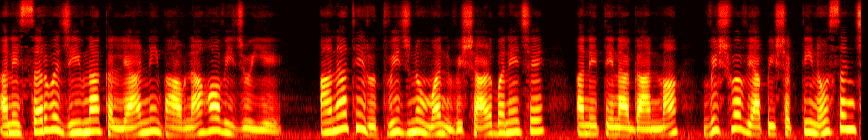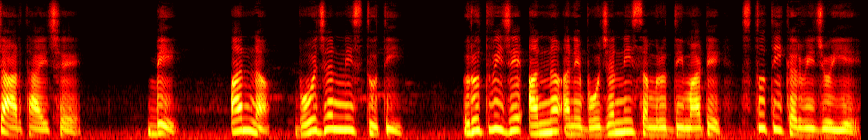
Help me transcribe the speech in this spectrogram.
અને સર્વ જીવના કલ્યાણની ભાવના હોવી જોઈએ. આનાથી ઋત્વિજનું મન વિશાળ બને છે અને તેના ગાનમાં વિશ્વવ્યાપી શક્તિનો સંચાર થાય છે. બે. અન્ન. ભોજનની સ્તુતિ. ઋત્વિજે અન્ન અને ભોજનની સમૃદ્ધિ માટે સ્તુતિ કરવી જોઈએ.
